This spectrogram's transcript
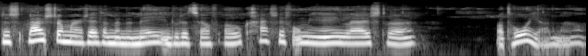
Dus luister maar eens even met me mee en doe dat zelf ook. Ga eens even om je heen luisteren. Wat hoor je allemaal?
